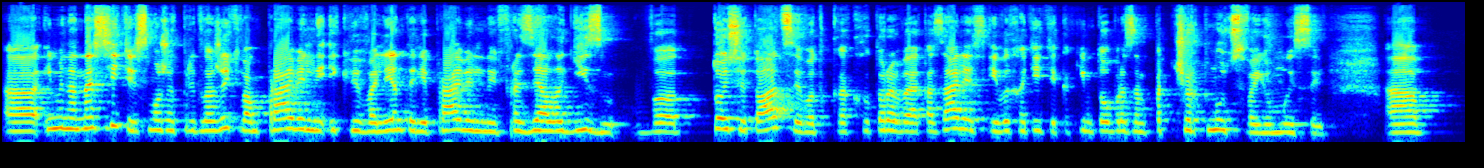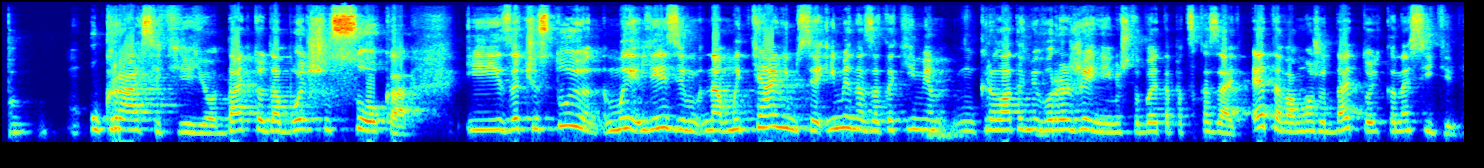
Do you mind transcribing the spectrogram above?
э, именно носитель сможет предложить вам правильный эквивалент или правильный фразеологизм в той ситуации, вот, в которой вы оказались, и вы хотите каким-то образом подчеркнуть свою мысль, э, украсить ее, дать туда больше сока. И зачастую мы лезем, мы тянемся именно за такими крылатыми выражениями, чтобы это подсказать. Этого может дать только носитель.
